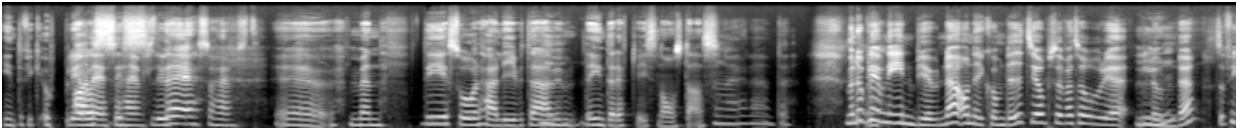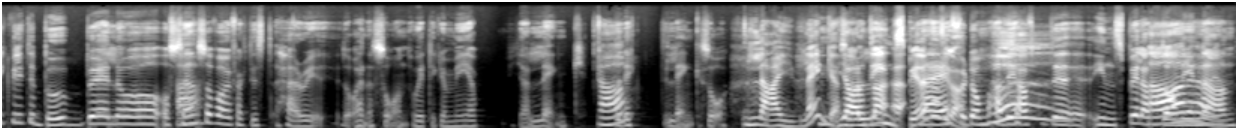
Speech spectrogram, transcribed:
inte fick uppleva ja, det är så sitt hemskt. slut. Det är så hemskt. Eh, men det är så det här livet är, Mm. det är inte rättvist någonstans. Nej, det är inte. Men då blev ni inbjudna och ni kom dit till Observatorielunden. Så fick vi lite bubbel och, och sen Ja. så var ju faktiskt Harry, då, hennes son, Whittaker med via länk. Ja. Direkt länk så. Live-länk alltså? det var inte inspelat Nej, för de hade haft eh, inspelat Ja, dagen innan.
